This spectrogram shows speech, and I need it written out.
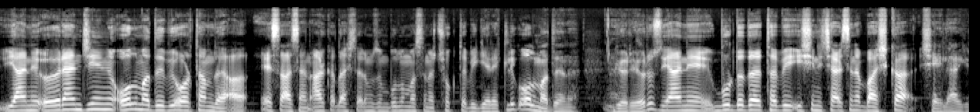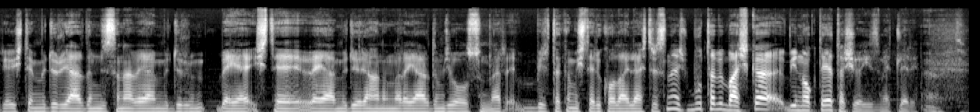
yani öğrencinin olmadığı bir ortamda esasen arkadaşlarımızın bulunmasına çok da bir gereklilik olmadığını evet. görüyoruz. Yani burada da tabii işin içerisine başka şeyler giriyor. İşte müdür yardımcısına veya müdür veya işte veya müdüre hanımlara yardımcı olsunlar. Bir takım işleri kolaylaştırsınlar. Bu tabii başka bir noktaya taşıyor hizmetleri. Evet.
